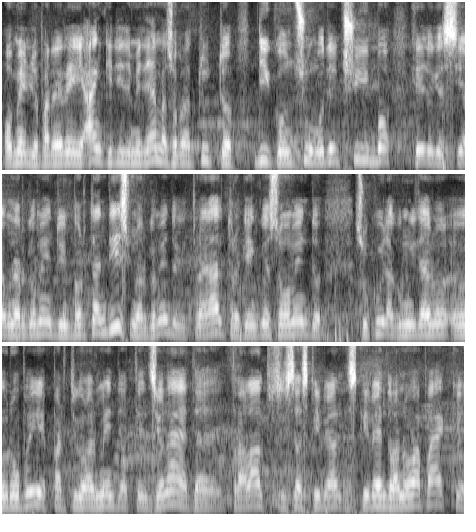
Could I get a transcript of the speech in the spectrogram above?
o meglio parlerei anche di dieta mediterranea ma soprattutto di consumo del cibo, credo che sia un argomento importantissimo, un argomento che tra l'altro in questo momento su cui la comunità europea è particolarmente attenzionata, tra l'altro si sta scrivendo la nuova PAC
